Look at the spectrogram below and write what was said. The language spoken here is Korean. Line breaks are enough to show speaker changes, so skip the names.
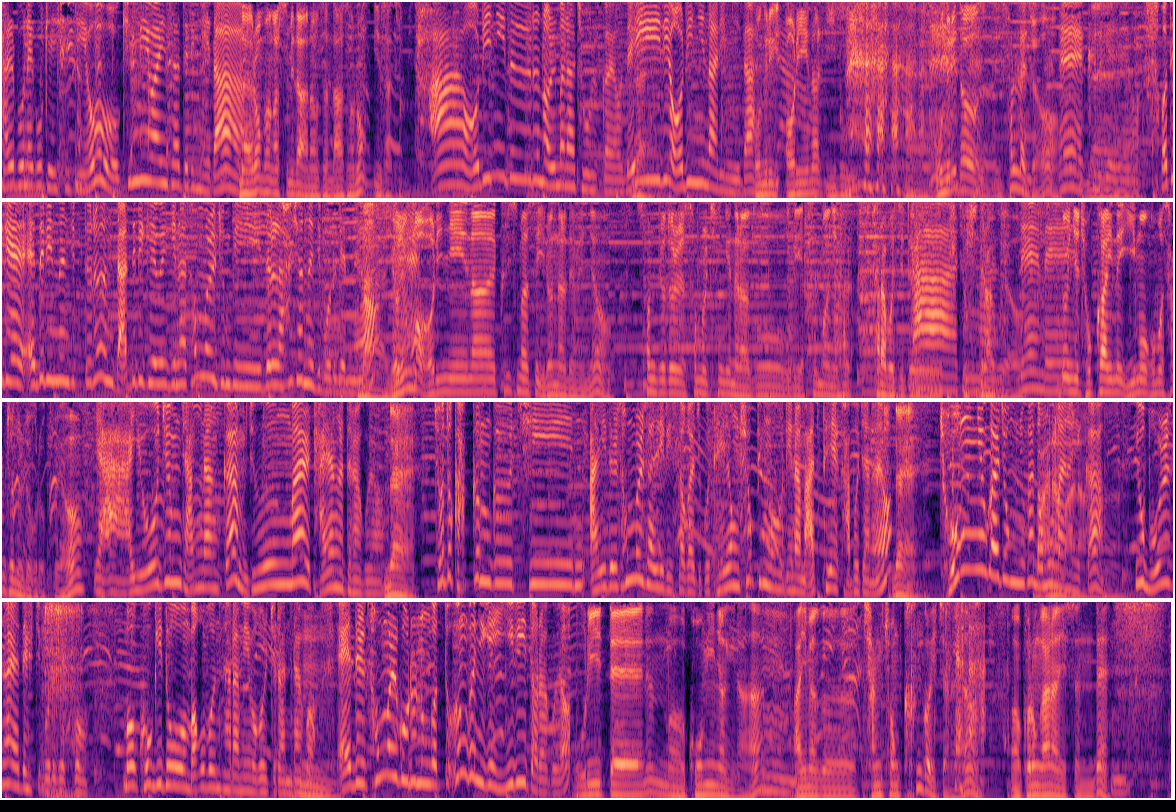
잘 보내고 계시지요? 김미화 인사드립니다.
네 여러분 반갑습니다 아나운서 나선홍 인사드립니다
아, 어린이들은 얼마나 좋을까요? 내일이 어린이날입니다.
오늘이 어린이날 2부입니다 네, 오늘이 더 설레죠
네, 그러게요. 어떻게 애들 있는 집들은 나들이 계획이나 선물 준비들 하셨는지 모르겠네요.
네, 요즘 뭐 어린이날 크리스마스 이런 날 되면요 손주들 선물 챙기느라고 우리 할머니 할, 할아버지들
아,
바쁘시더라고요.
네네.
또 이제 조카 있는 이모 고모 삼촌들도 그렇고요
야, 요즘 장난감 정말 다양하더라고요.
네
저도 가끔 그 친 아이들 선물 살일 있어가지고 대형 쇼핑몰이나 마트에 가보잖아요.
네.
종류가 종류가 너무
많아,
많으니까
많아.
이거 뭘 사야 될지 모르겠고 뭐 고기도 먹어본 사람이 먹을 줄 안다고
음.
애들 선물 고르는 것도 은근 이게 일이더라고요.
우리 때는 뭐 곰인형이나
음.
아니면 그 장총 큰 거 있잖아요. 어, 그런 거 하나 있었는데
음.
